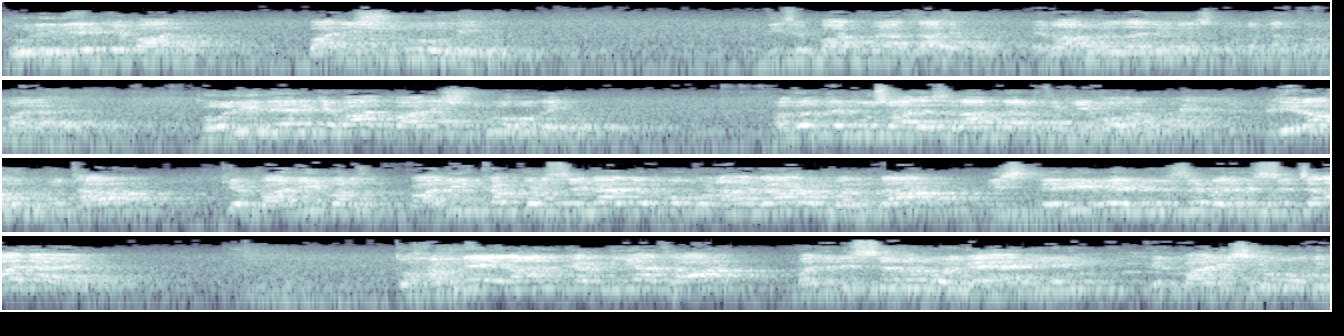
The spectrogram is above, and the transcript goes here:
تھوڑی دیر کے بعد بارش شروع ہو گئی۔ حدیث پاک میں آتا ہے، امام غزالی نے اس کو نقل فرمایا ہے۔ تھوڑی دیر کے بعد بارش شروع ہو گئی۔ حضرت موسیٰ علیہ السلام نے عرض کی، مولا، تیرا حکم تھا کہ پانی برس پانی کب برسے گا جب وہ گناہ گار بندہ اس تیری محفل سے مجلس سے چلا جائے۔ گا تو ہم نے اعلان کر دیا تھا، مجلس سے تو کوئی گیا ہی نہیں، پھر بارش کیوں ہوگی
